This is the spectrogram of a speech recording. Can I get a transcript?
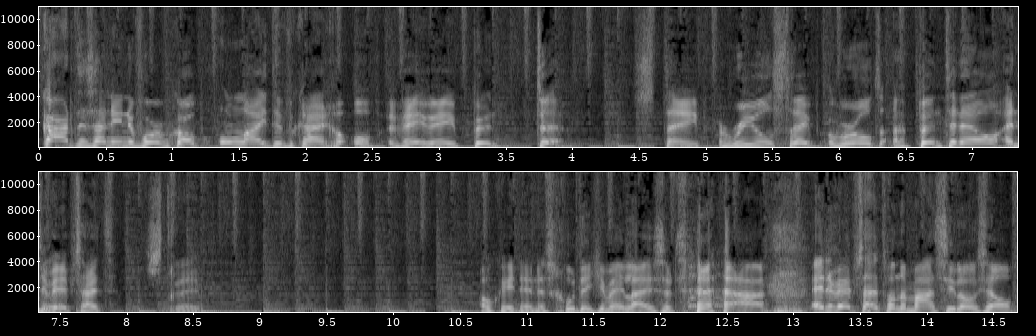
Kaarten zijn in de voorverkoop online te verkrijgen op www.real-world.nl en de Te- website Streep. Oké Dennis, goed dat je meeluistert. en de website van de Maasilo zelf.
